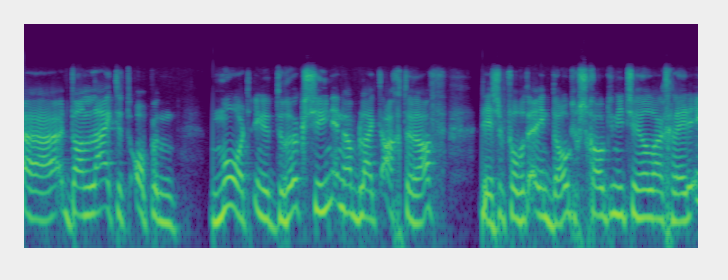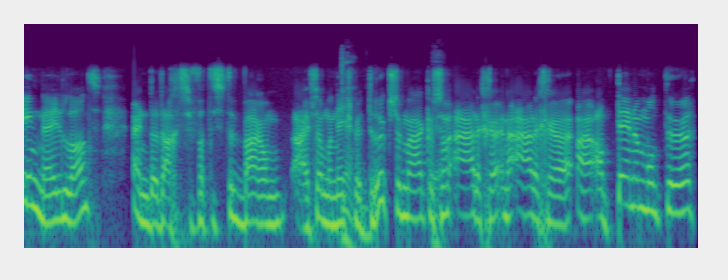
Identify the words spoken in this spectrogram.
Uh, dan lijkt het op een moord in het drugscene. En dan blijkt achteraf, er is bijvoorbeeld één doodgeschoten niet zo heel lang geleden in Nederland. En dan dachten ze, wat is het, waarom, hij heeft helemaal niks met drugs te maken. Ja. Is een aardige, een aardige uh, antennemonteur.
